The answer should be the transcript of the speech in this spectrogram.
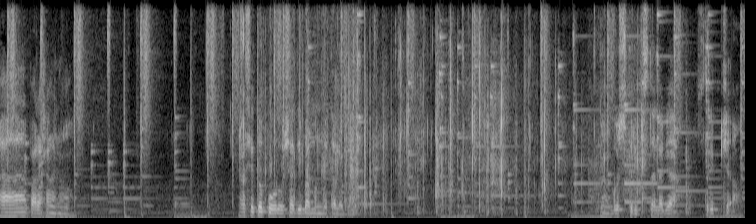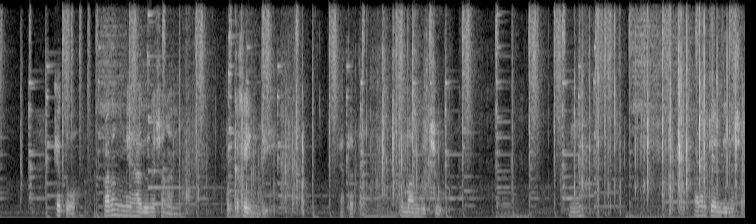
Ah, para siyang ano. Kasi ito puro siya, di ba mangga talaga. Mango strips talaga. Strip siya. Ito, parang may halo na siyang ano, pagka-candy. Ito to. Ito mango chew. Hmm? Parang candy na siya.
